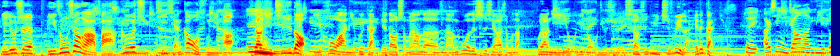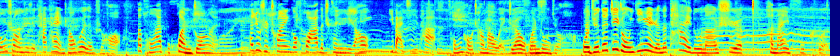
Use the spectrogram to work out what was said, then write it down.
也就是李宗盛啊，把歌曲提前告诉你了，嗯让你知道以后啊，你会感觉到什么样的难过的事情啊什么的，会让你有一种就是像是预知未来的感觉。对，而且你知道吗？李宗盛就是他开演唱会的时候，他从来不换装，哎，他就是穿一个花的衬衣，然后一把吉他，从头唱到尾，只要有观众就好。我觉得这种音乐人的态度呢，是很难以复刻的。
